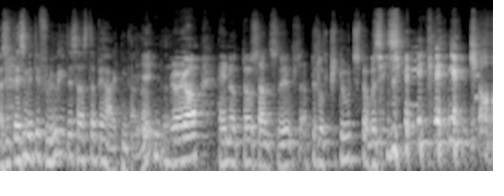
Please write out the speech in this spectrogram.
Also das mit den Flügeln, das hast du behalten dann, ne? Ja, ja, hin und da sind sie ein bisschen gestutzt, aber sie sind gegangen schon.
